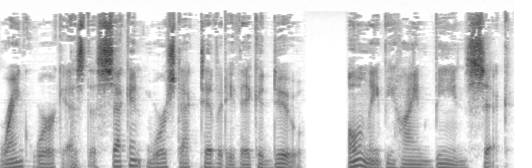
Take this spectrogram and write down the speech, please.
rank work as the second worst activity they could do, only behind being sick.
